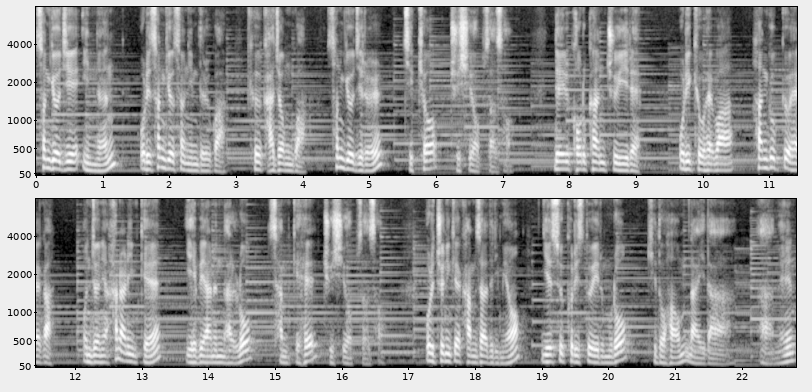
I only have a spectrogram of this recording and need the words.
선교지에 있는 우리 선교사님들과 그 가정과 선교지를 지켜 주시옵소서. 내일 거룩한 주일에 우리 교회와 한국 교회가 온전히 하나님께 예배하는 날로 삼게 해 주시옵소서. 우리 주님께 감사드리며 예수 그리스도의 이름으로 기도하옵나이다. 아멘.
